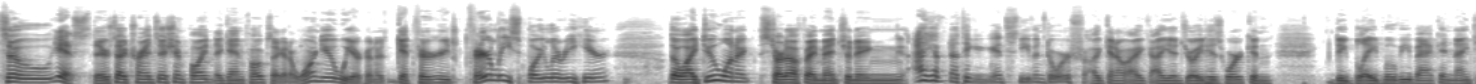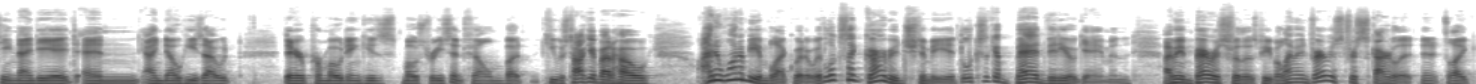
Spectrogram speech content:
So yes, there's our transition point again, folks. I got to warn you, we are going to get very fairly spoilery here. Though I do want to start off by mentioning I have nothing against Stephen Dorff. I, you know, I, I enjoyed his work in the Blade movie back in 1998, and I know he's out there promoting his most recent film. But he was talking about how I don't want to be in Black Widow. It looks like garbage to me. It looks like a bad video game, and I'm embarrassed for those people. I'm embarrassed for Scarlett, and it's like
